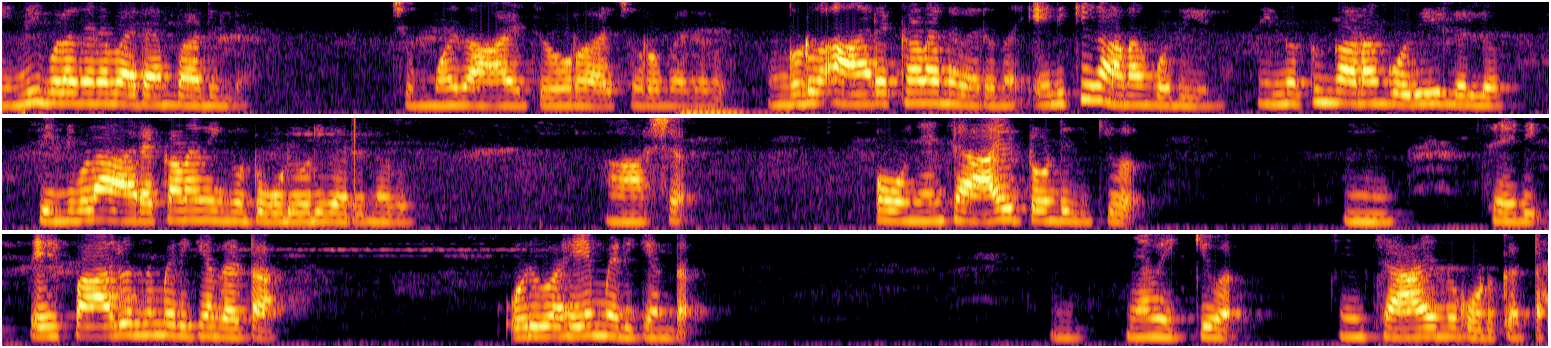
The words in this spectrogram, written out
ഇനി ഇവിടെ അങ്ങനെ വരാൻ പാടില്ല. ചുമ്മാ ഇത് ആഴ്ചതോറും തോറും ആഴ്ച തോറും വരവ്. ഇങ്ങോട്ട് ആരെ കാണാനാണ് വരുന്നത്? എനിക്ക് കാണാൻ കൊതിയില്ല. നിങ്ങൾക്കും കാണാൻ കൊതിയില്ലല്ലോ. പിന്നെ ഇവിടെ ആരെ കാണാൻ ഇങ്ങോട്ട് ഓടി ഓടി വരുന്നത്? ആശ. ഓ ഞാൻ ചായ ഇട്ടുകൊണ്ടിരിക്കുക ശരി. ഏ പാലൊന്നും മേടിക്കണ്ട കേട്ടാ ഒരു വഹയും മേടിക്കണ്ട. ഞാൻ വെക്കുക ഞാൻ ചായ ഒന്ന് കൊടുക്കട്ടെ.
